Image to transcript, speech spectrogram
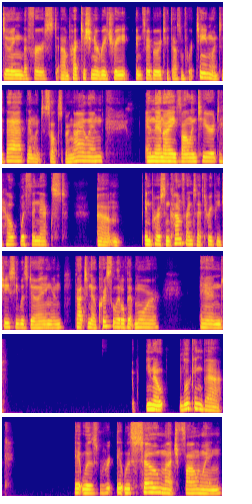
doing the first um, practitioner retreat in February 2014, went to that, then went to Salt Spring Island. And then I volunteered to help with the next um, in person conference that 3PGC was doing and got to know Chris a little bit more. And, you know, looking back, it was it was so much following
